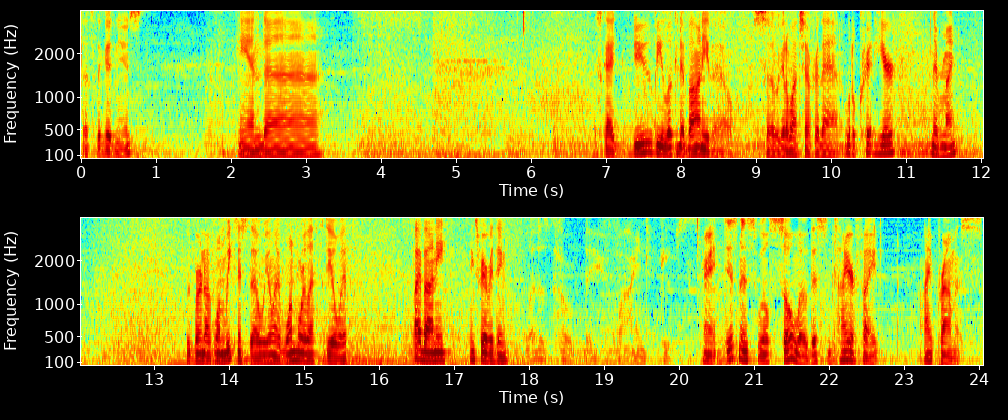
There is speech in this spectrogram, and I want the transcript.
That's the good news. And, uh... This guy do be looking at Bonnie, though, so we gotta watch out for that. A little crit here. Never mind. We burned off one weakness, though. We only have one more left to deal with. Bye, Bonnie. Thanks for everything. Alright, Dismas will solo this entire fight. I promise.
